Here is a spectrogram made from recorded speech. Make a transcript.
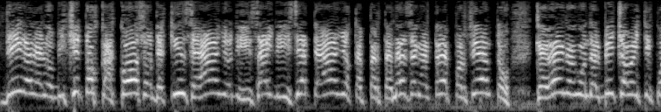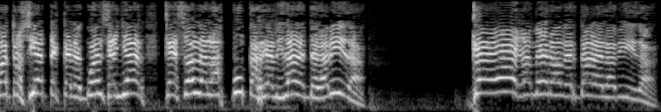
Díganle a los bichitos cascosos de 15 años, 16, 17 años que pertenecen al 3%, que vengan con el bicho 24-7 que les voy a enseñar qué son las putas realidades de la vida. ¿Qué es la mera verdad de la vida?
